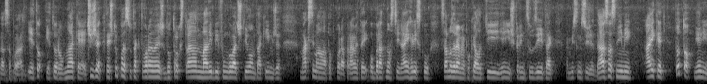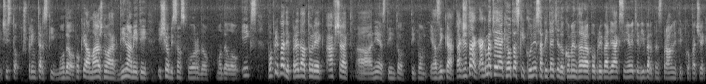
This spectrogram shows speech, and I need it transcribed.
dá sa povedať, je to, je to rovnaké. Čiže tie štuple sú tak tvorené, že do troch strán mali by fungovať štýlom takým, že maximálna podpora práve tej obratnosti na ihrisku. Samozrejme, pokiaľ ti není šprint cudzí, tak myslím si, že dá sa s nimi aj keď toto není čisto šprinterský model. Pokiaľ máš nohách dynamity, išiel by som skôr do modelov X, po prípade predatoriek, avšak a nie s týmto typom jazyka. Takže tak, ak máte nejaké otázky, kľudne sa pýtajte do komentára, po prípade, ak si neviete vybrať ten správny typ kopačiek,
